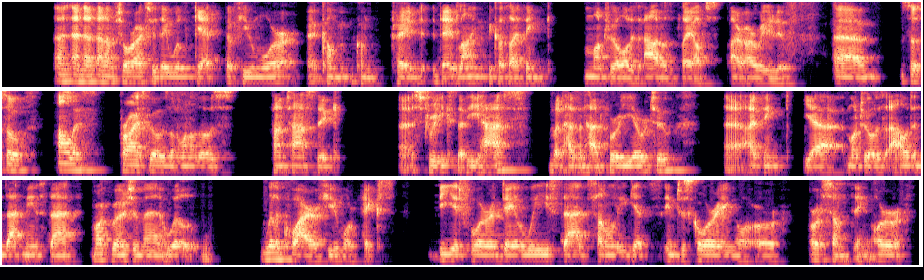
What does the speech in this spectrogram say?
And, and and I'm sure actually they will get a few more uh, come come trade deadline because I think Montreal is out of the playoffs. I, I really do. Um, so so unless Price goes on one of those fantastic uh, streaks that he has but hasn't had for a year or two, uh, I think yeah Montreal is out, and that means that Marc Bergevin will will acquire a few more picks be it for Dale Weise that suddenly gets into scoring or or, or something, or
